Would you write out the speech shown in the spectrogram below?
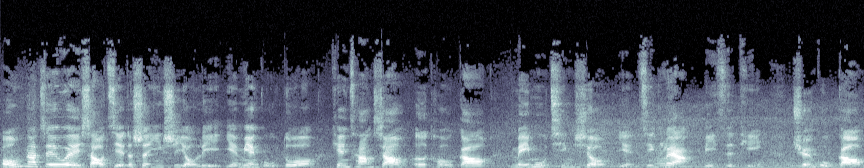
哦，那这位小姐的声音是有力，颜面骨多，天仓削，额头高，眉目清秀，眼睛亮，鼻子挺，颧骨高，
